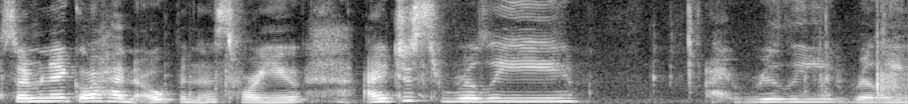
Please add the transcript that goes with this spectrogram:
So I'm going to go ahead and open this for you. I just really, I really, really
